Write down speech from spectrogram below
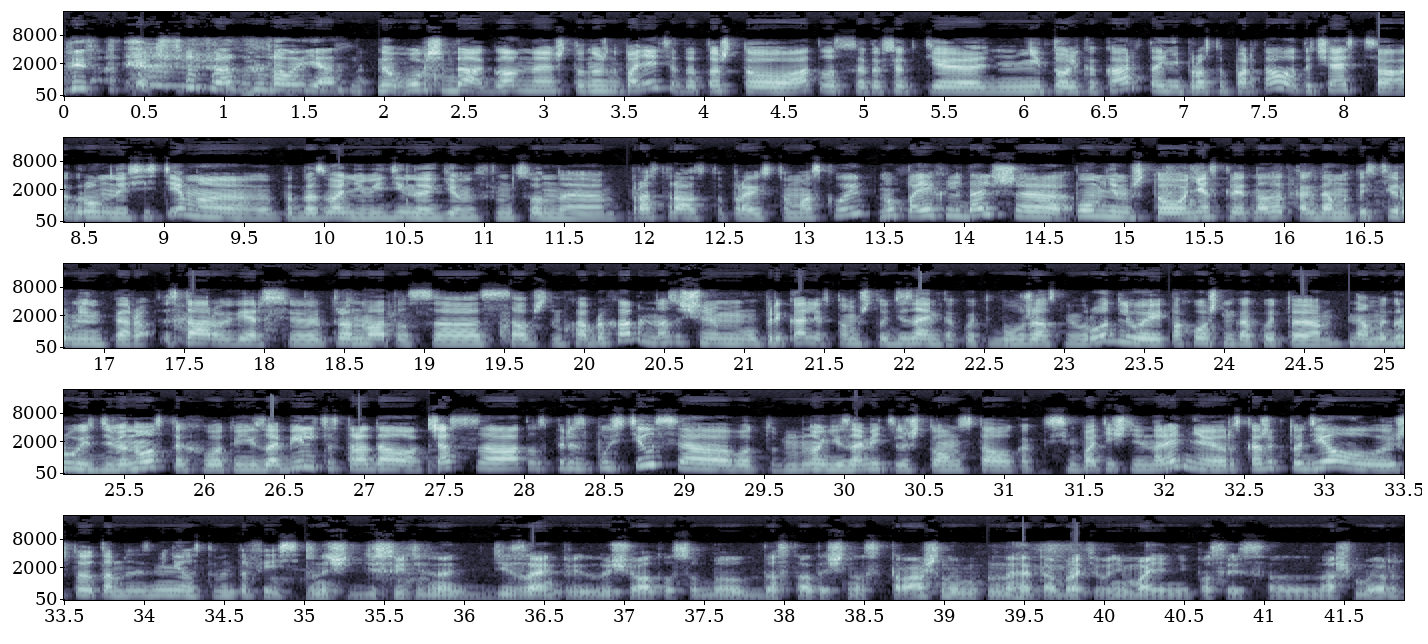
Все сразу стало ясно. Ну, в общем, да, главное, что нужно понять, это то, что Atlas это все-таки не только карта, не просто портал, это часть огромной системы под названием Единое геоинформационное пространство правительства Москвы. Ну, поехали дальше. Помним, что несколько лет назад, когда мы тестировали, например, старую версию электронного Atlas с сообществом Хабр Хабр, нас очень упрекали в том, что дизайн какой-то был ужасный, уродливый, похож на какую-то нам игру из 90-х, вот и юзабилити страдала. Сейчас Atlas перезапустился, вот многие заметили, что он стал как-то симпатичнее и наряднее. Расскажи, кто делал и что там изменилось в интерфейсе. Значит, действительно, дизайн предыдущего атласа был достаточно страшным. На это обратил внимание непосредственно наш мэр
